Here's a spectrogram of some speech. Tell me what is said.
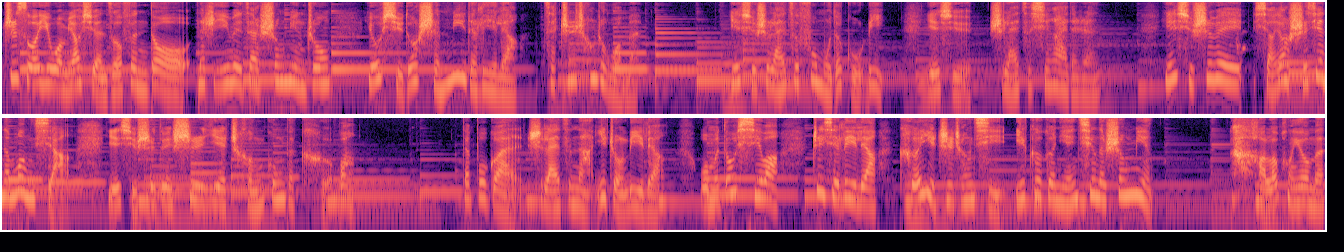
之所以我们要选择奋斗，那是因为在生命中有许多神秘的力量在支撑着我们。也许是来自父母的鼓励，也许是来自心爱的人，也许是为想要实现的梦想，也许是对事业成功的渴望。但不管是来自哪一种力量，我们都希望这些力量可以支撑起一个个年轻的生命。好了，朋友们，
